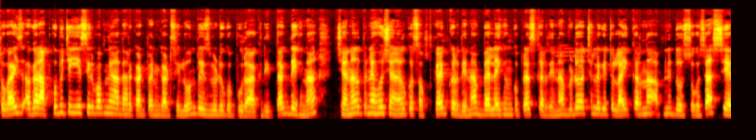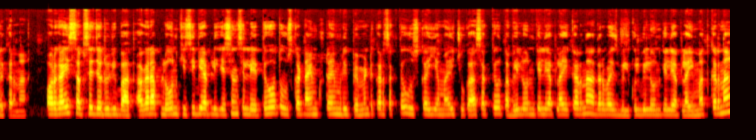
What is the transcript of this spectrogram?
तो गाइज़ अगर आपको भी चाहिए सिर्फ़ अपने आधार कार्ड, पैन कार्ड से लोन तो इस वीडियो को पूरा आखिरी तक देखना. चैनल पर नए हो चैनल को सब्सक्राइब कर देना. बेल आइकन को प्रेस कर देना. वीडियो अच्छा लगे तो लाइक करना, अपने दोस्तों के साथ शेयर करना. और गाइस सबसे ज़रूरी बात, अगर आप लोन किसी भी एप्लीकेशन से लेते हो तो उसका टाइम टू टाइम रीपेमेंट कर सकते हो, उसका ईएमआई चुका सकते हो, तभी लोन के लिए अप्लाई करना अदरवाइज़ बिल्कुल भी लोन के लिए अप्लाई मत करना।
